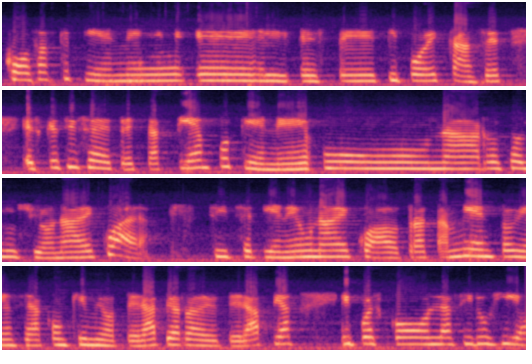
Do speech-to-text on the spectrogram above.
cosas que tiene este tipo de cáncer es que si se detecta a tiempo tiene una resolución adecuada si se tiene un adecuado tratamiento, bien sea con quimioterapia, radioterapia y pues con la cirugía,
